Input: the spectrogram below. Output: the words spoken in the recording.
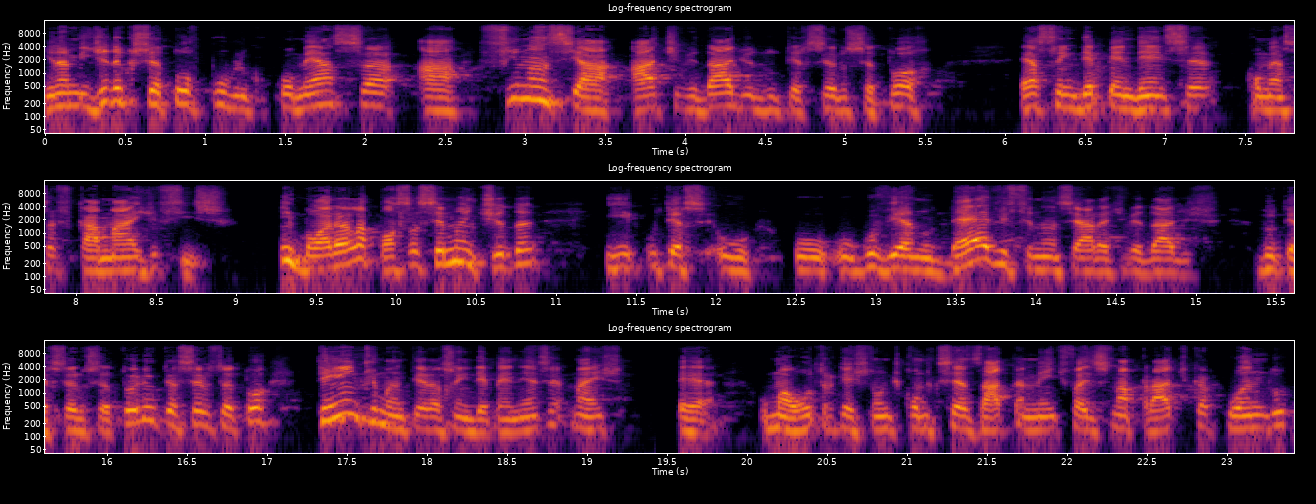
E na medida que o setor público começa a financiar a atividade do terceiro setor, essa independência começa a ficar mais difícil. Embora ela possa ser mantida e o, terceiro, o, o, o governo deve financiar atividades do terceiro setor e o terceiro setor tem que manter a sua independência, mas é, uma outra questão de como que você exatamente faz isso na prática quando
